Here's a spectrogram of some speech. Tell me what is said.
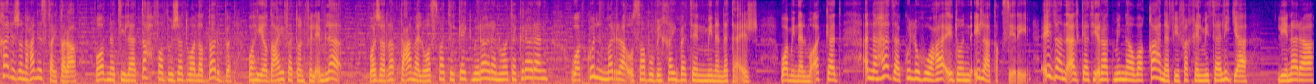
خارج عن السيطرة وابنتي لا تحفظ جدول الضرب وهي ضعيفة في الإملاء. وجربت عمل وصفات الكيك مرارا وتكرارا وكل مرة أصاب بخيبة من النتائج. ومن المؤكد أن هذا كله عائد إلى تقصيري. إذا الكثيرات منا وقعنا في فخ المثالية لنرى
